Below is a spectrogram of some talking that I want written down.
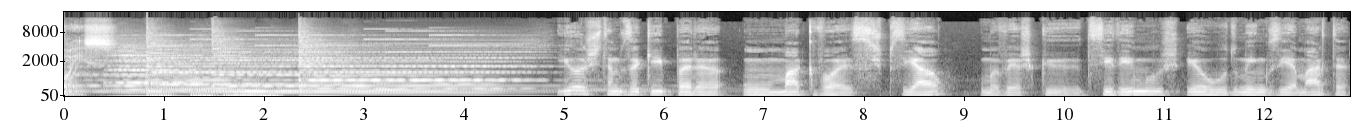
Voice. E hoje estamos aqui para um Mac Voice especial, uma vez que decidimos, eu, o Domingos e a Marta,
